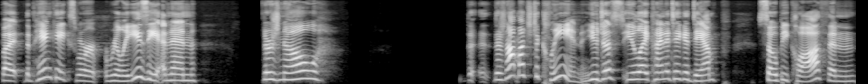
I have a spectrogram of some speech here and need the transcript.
But the pancakes were really easy, and then there's no, th- there's not much to clean. You just you like kind of take a damp, soapy cloth and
